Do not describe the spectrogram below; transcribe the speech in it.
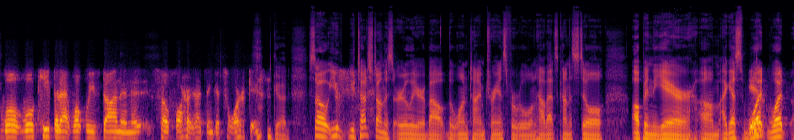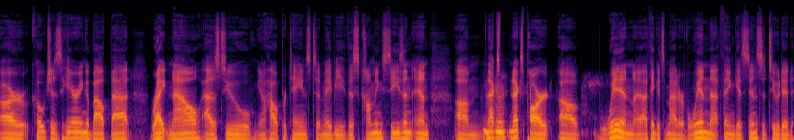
we'll we'll keep it at what we've done, and it, so far I think it's working. Good. So you you touched on this earlier about the one-time transfer rule and how that's kind of still up in the air. Um, I guess yeah. what what are coaches hearing about that right now as to you know how it pertains to maybe this coming season and um, Mm-hmm. next next part uh, when I think it's a matter of when that thing gets instituted.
